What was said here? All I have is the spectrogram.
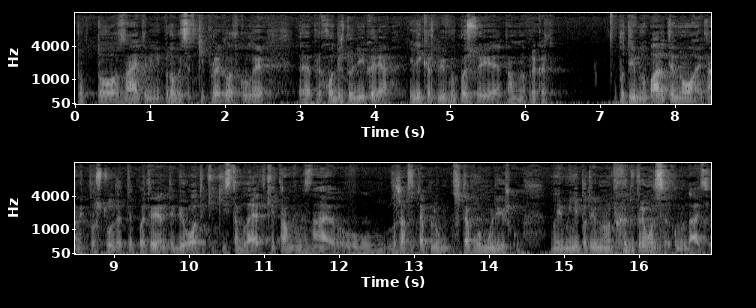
Тобто, знаєте, мені подобається такий приклад, коли е, приходиш до лікаря, і лікар тобі виписує, там, наприклад, потрібно парити ноги там, від простуди, пити антибіотики, якісь таблетки, там, я не знаю, лежати в, теплю, в теплому ліжку. Ну і мені потрібно, наприклад, дотримуватися рекомендацій.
